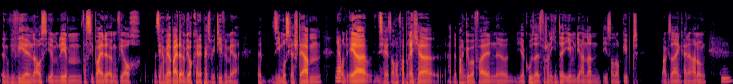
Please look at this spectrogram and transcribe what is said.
irgendwie wählen aus ihrem Leben, was sie beide irgendwie auch, sie haben ja beide irgendwie auch keine Perspektive mehr. Sie muss ja sterben ja. und er ist ja jetzt auch ein Verbrecher, hat eine Bank überfallen, ne? die Yakuza ist wahrscheinlich hinter ihm, die anderen, die es noch gibt, mag sein, keine Ahnung. Mhm.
